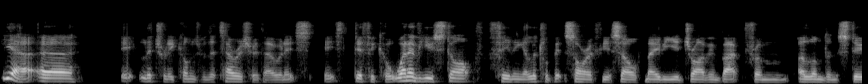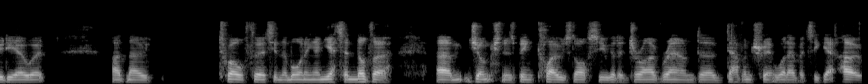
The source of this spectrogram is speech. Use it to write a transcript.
Yeah, uh, it literally comes with the territory though, and it's it's difficult. Whenever you start feeling a little bit sorry for yourself, maybe you're driving back from a London studio at I don't know twelve thirty in the morning, and yet another um, junction has been closed off, so you've got to drive around uh, Daventry or whatever to get home.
